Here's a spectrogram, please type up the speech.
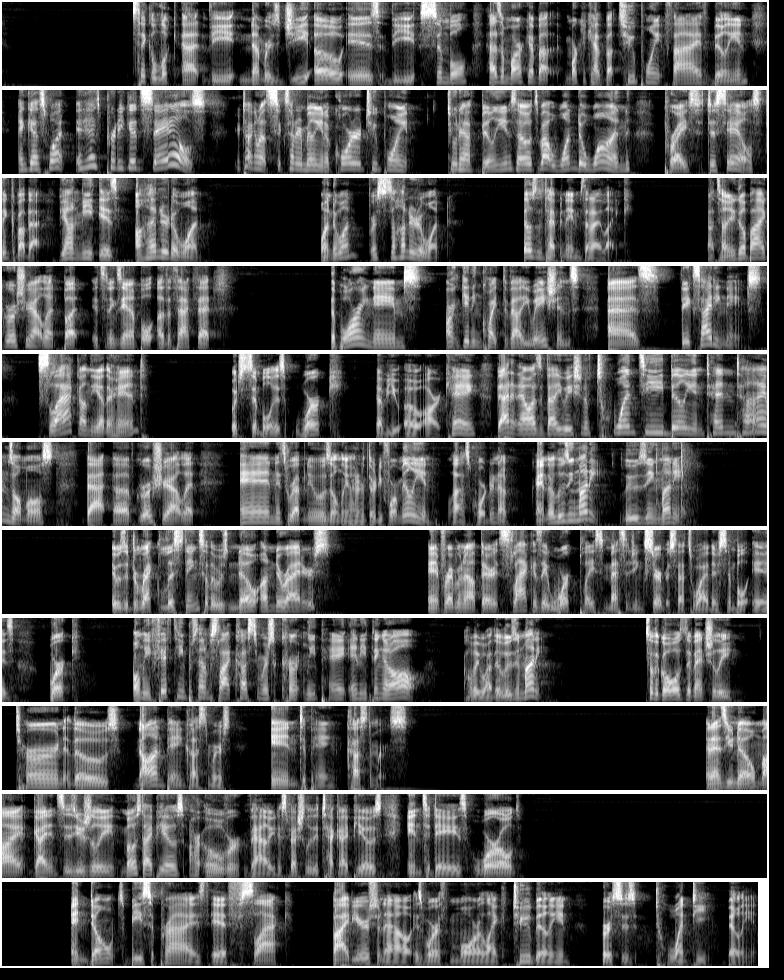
Take a look at the numbers. GO is the symbol, has a market about market cap about 2.5 billion, and guess what? It has pretty good sales. You're talking about 600 million a quarter, 2.2.5 billion, so it's about one to one price to sales. Think about that. Beyond Meat is 100 to one. One to one versus 100 to one. Those are the type of names that I like. Not telling you to go buy a grocery outlet, but it's an example of the fact that the boring names aren't getting quite the valuations as the exciting names. Slack, on the other hand, which symbol is work, W O R K, that now has a valuation of 20 billion, 10 times almost that of Grocery Outlet, and its revenue was only 134 million last quarter. Now, and they're losing money, losing money. It was a direct listing, so there was no underwriters. And for everyone out there, Slack is a workplace messaging service. That's why their symbol is work. Only 15% of Slack customers currently pay anything at all. Probably why they're losing money. So the goal is to eventually turn those non paying customers into paying customers. And as you know, my guidance is usually most IPOs are overvalued, especially the tech IPOs in today's world. And don't be surprised if Slack five years from now is worth more like two billion versus twenty billion.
